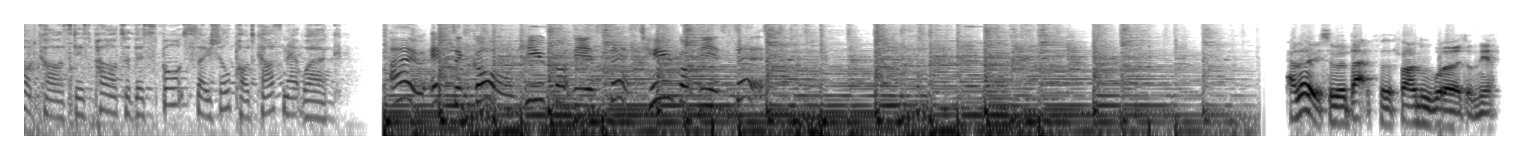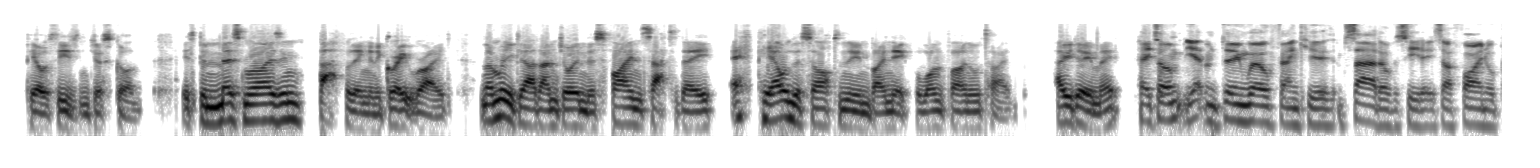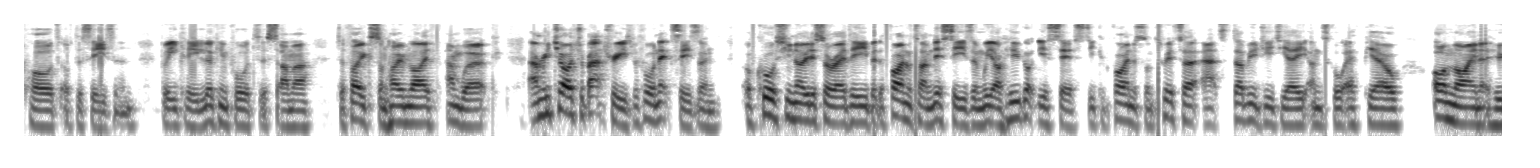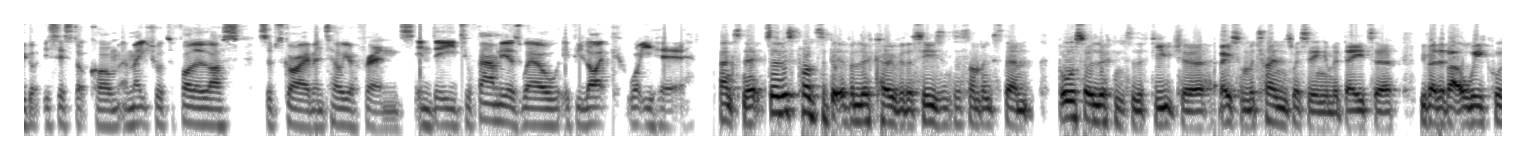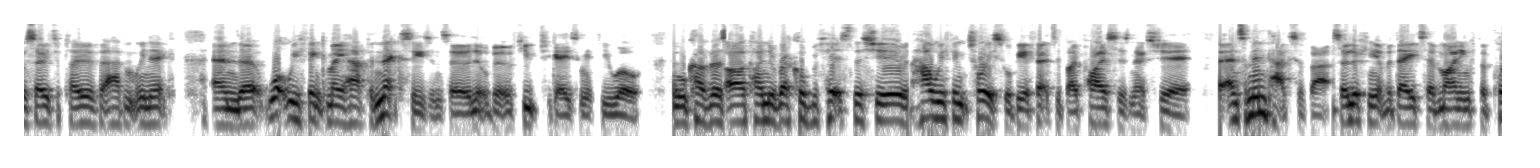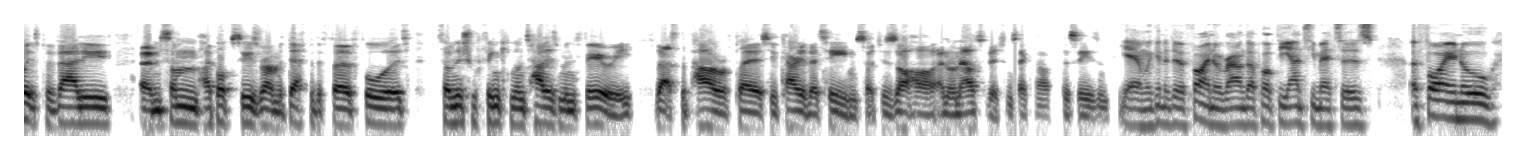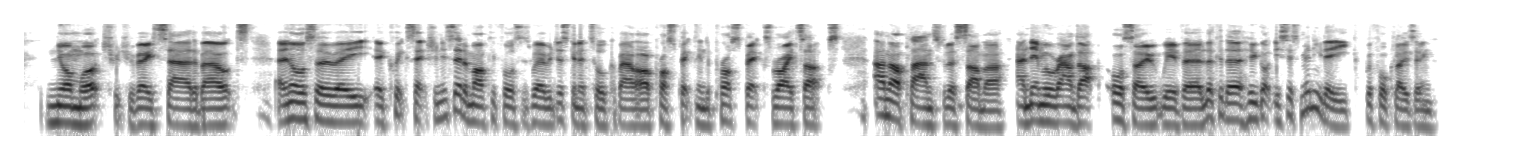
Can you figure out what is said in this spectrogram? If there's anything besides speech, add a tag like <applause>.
podcast is part of the Sports Social Podcast Network. Oh, it's a goal. Who got the assist? Who got the assist? Hello, so we're back for the final word on the FPL season just gone. It's been mesmerising, baffling, and a great ride. And I'm really glad I'm joined this fine Saturday FPL this afternoon by Nick for one final time. How you doing, mate? Hey Tom, yep, I'm doing well, thank you. I'm sad, obviously, that it's our final pod of the season, but equally looking forward to the summer to focus on home life and work and recharge the batteries before next season. Of course, you know this already, but the final time this season, we are Who Got the Assist. You can find us on Twitter at WGTA underscore FPL, online at whogottheassist.com, and make sure to follow us, subscribe, and tell your friends. Indeed, your family as well, if you like what you hear. Thanks, Nick. So this pod's a bit of a look over the season to some extent, but also looking to the future based on the trends we're seeing in the data. We've had about a week or so to play with it, haven't we, Nick? And uh, what we think may happen next season. So a little bit of future gazing, if you will. We'll cover our kind of record with hits this year, how we think choice will be affected by prices next year, and some impacts of that. So, looking at the data, mining for points per value, um, some hypotheses around the depth of the third forward, some initial thinking on talisman theory. That's the power of players who carry their teams, such as Zaha and Arnautovic in the second half of the season. Yeah, and we're going to do a final roundup of the anti metas, a final Nyom watch, which we're very sad about, and also a, a quick section instead of market forces where we're just going to talk about our prospecting the prospects, write ups, and our plans for the summer. And then we'll round up also with a look at the Who Got the Assist mini league before closing.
